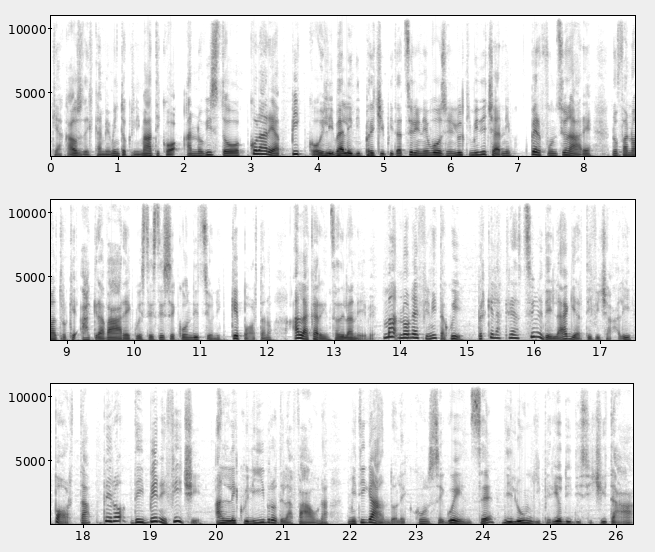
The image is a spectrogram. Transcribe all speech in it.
che a causa del cambiamento climatico hanno visto colare a picco i livelli di precipitazioni nevose negli ultimi decenni, per funzionare non fanno altro che aggravare queste stesse condizioni che portano alla carenza della neve. Ma non è finita qui, perché la creazione dei laghi artificiali porta però dei benefici all'equilibrio della fauna, mitigando le conseguenze di lunghi periodi di siccità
